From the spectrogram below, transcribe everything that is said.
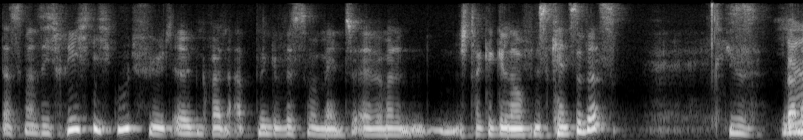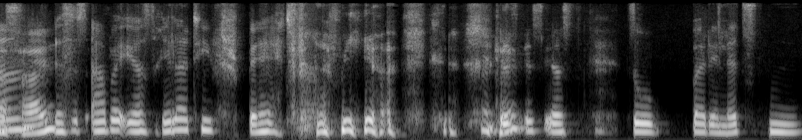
dass man sich richtig gut fühlt irgendwann ab einem gewissen Moment, äh, wenn man eine Strecke gelaufen ist. Kennst du das? Dieses Runners Ja, High? das ist aber erst relativ spät bei mir. Das Okay. ist erst so bei den letzten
